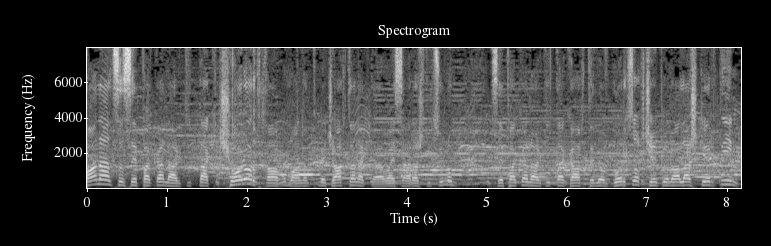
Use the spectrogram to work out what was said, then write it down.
Բանանցը սեփական արկի տակ 4-րդ խաղում անընդմեջ հաղթանակ տավ այս առաջնությունում սեփական արկի տակ հաղթելով գործող չեմպիոն Ալաշկերտին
